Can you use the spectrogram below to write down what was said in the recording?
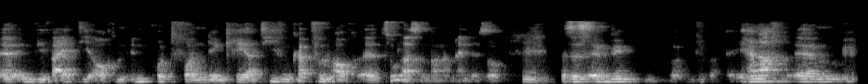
äh, inwieweit die auch einen Input von den kreativen Köpfen auch äh, zulassen dann am Ende so. Mhm. Das ist irgendwie, hernach ähm,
